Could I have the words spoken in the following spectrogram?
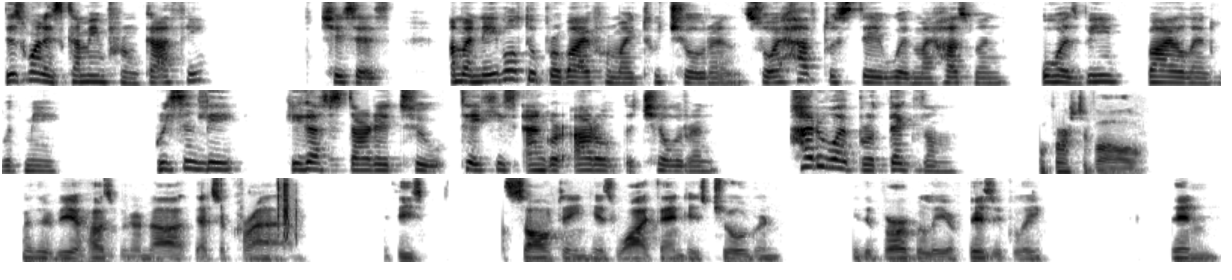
This one is coming from Kathy. She says, I'm unable to provide for my two children, so I have to stay with my husband who has been violent with me. Recently, he has started to take his anger out of the children. How do I protect them? Well, first of all, whether it be a husband or not, that's a crime. If he's assaulting his wife and his children, either verbally or physically, then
